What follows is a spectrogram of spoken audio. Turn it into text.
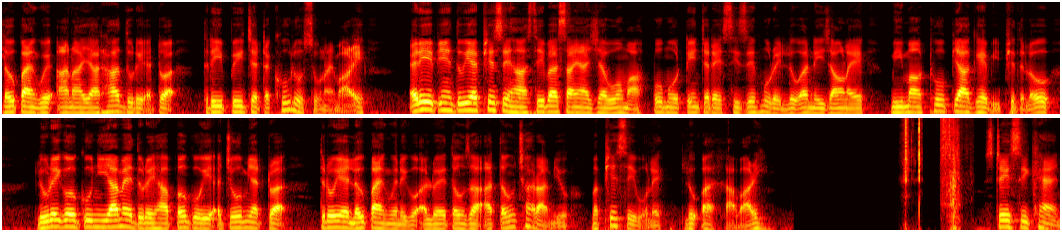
လှုပ်ပိုင်ခွင့်အာဏာရထားသူတွေအတွက်သတိပေးချက်တစ်ခုလို့ဆိုနိုင်ပါတယ်။အဲ့ဒီအပြင်သူရဲ့ဖြစ်စဉ်ဟာစေဘတ်ဆိုင်ရာရပ်ဝန်းမှာပုံမတင်းကျပ်တဲ့စီစစ်မှုတွေလိုအပ်နေကြောင်းလည်းမိမောင်ထိုးပြခဲ့ပြီးဖြစ်တယ်လို့လူတွေကိုကူညီရမယ့်သူတွေဟာပုံကိုယ်ရဲ့အကျိုးမြတ်အတွက် သူတို့ရဲ့လုံပိုင်ခွင့်တွေကိုအလွယ်သုံးစားအသုံးချတာမျိုးမဖြစ်စေဖို့လဲလိုအပ်လာပါသည် Stacy Khan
